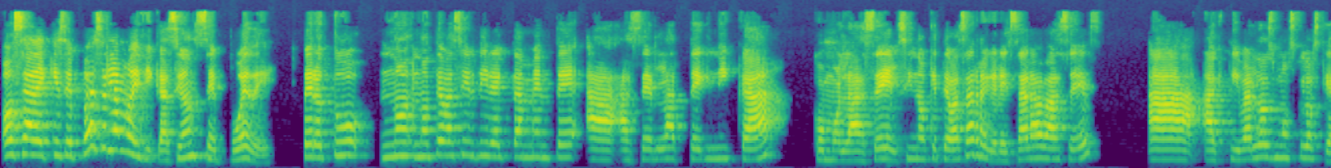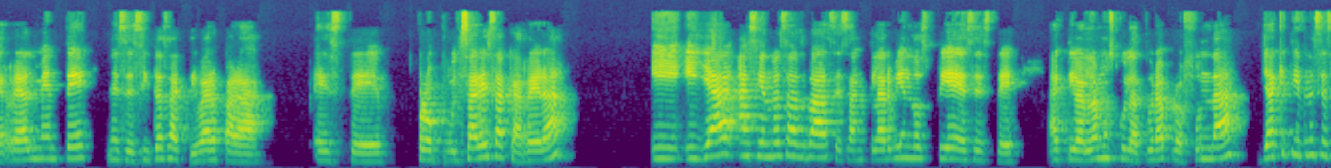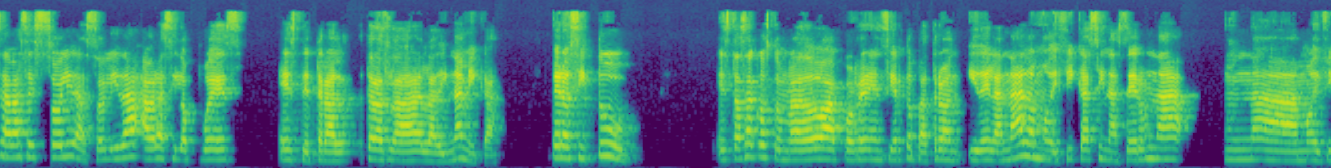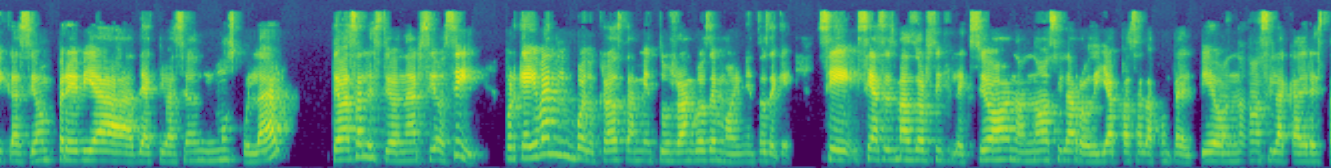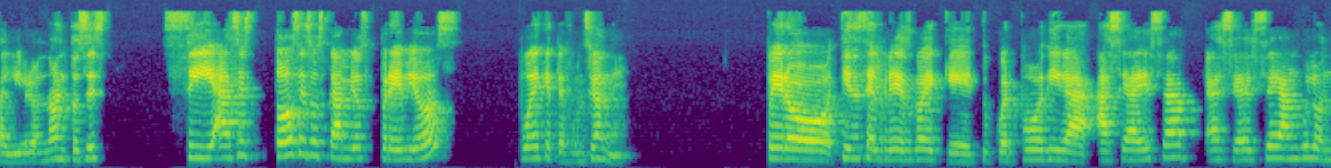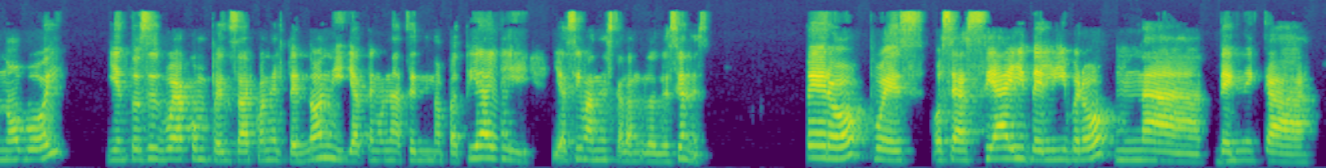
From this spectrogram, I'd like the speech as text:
o sea, de que se puede hacer la modificación, se puede, pero tú no, no te vas a ir directamente a hacer la técnica como la hace él, sino que te vas a regresar a bases a activar los músculos que realmente necesitas activar para este, propulsar esa carrera y, y, ya haciendo esas bases, anclar bien los pies, este, activar la musculatura profunda, ya que tienes esa base sólida, sólida, ahora sí lo puedes este, trasladar a la dinámica. Pero si tú estás acostumbrado a correr en cierto patrón y de la nada lo modificas sin hacer una, una modificación previa de activación muscular, te vas a lesionar sí o sí porque ahí van involucrados también tus rangos de movimientos de que si, si haces más dorsiflexión o no, si la rodilla pasa a la punta del pie o no, si la cadera está libre o no. Entonces, si haces todos esos cambios previos, puede que te funcione. Pero tienes el riesgo de que tu cuerpo diga, hacia, esa, hacia ese ángulo no voy, y entonces voy a compensar con el tendón y ya tengo una tendinopatía y, y así van escalando las lesiones pero pues, o sea, sí hay de libro una técnica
